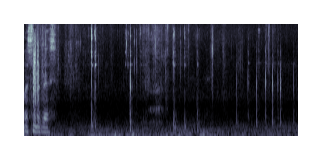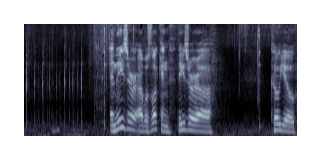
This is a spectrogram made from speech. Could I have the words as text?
Listen to this. And these are, I was looking, these are uh, Koyo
